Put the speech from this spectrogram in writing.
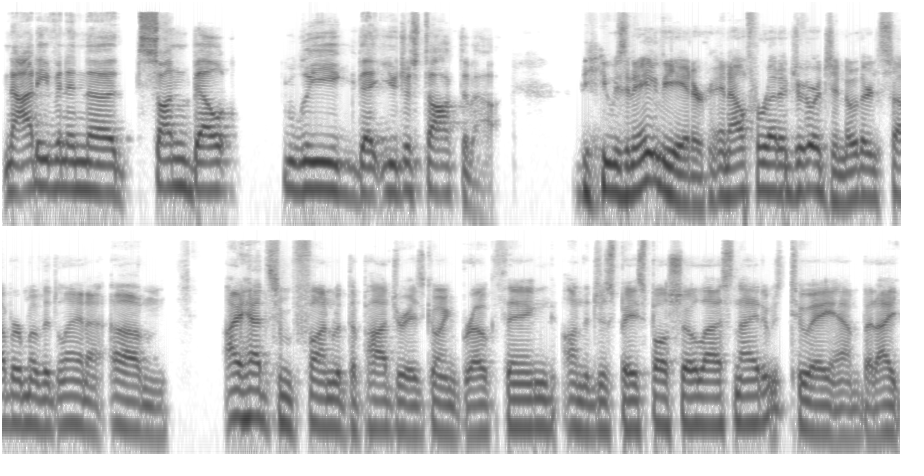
not even in the Sun Belt league that you just talked about. He was an aviator in Alpharetta, Georgia, northern suburb of Atlanta. Um, I had some fun with the Padres going broke thing on the Just Baseball show last night. It was 2 a.m., but I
